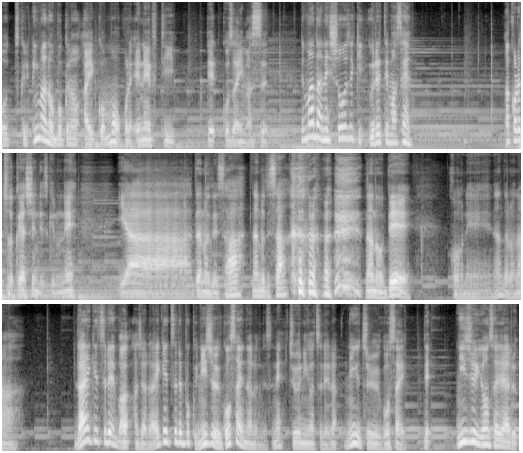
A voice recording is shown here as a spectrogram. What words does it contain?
を作り、今の僕のアイコンもこれ NFT でございます。で、まだね、正直売れてません。あ、これちょっと悔しいんですけどね。いやーなのでさなのでさ なのでこうねなんだろうな来月であじゃあ来月で僕25歳になるんですね。12月で25歳。で24歳である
